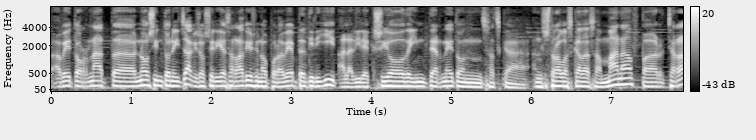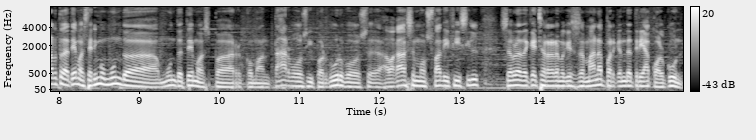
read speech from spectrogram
haver tornat a no sintonitzar, que això seria la ràdio, sinó per haver-te dirigit a la direcció d'internet on saps que ens trobes cada setmana per xerrar-te de temes. Tenim un munt de, un munt de temes per comentar-vos i per dur-vos. A vegades mos fa difícil saber de què xerrarem aquesta setmana perquè hem de triar qualcun.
